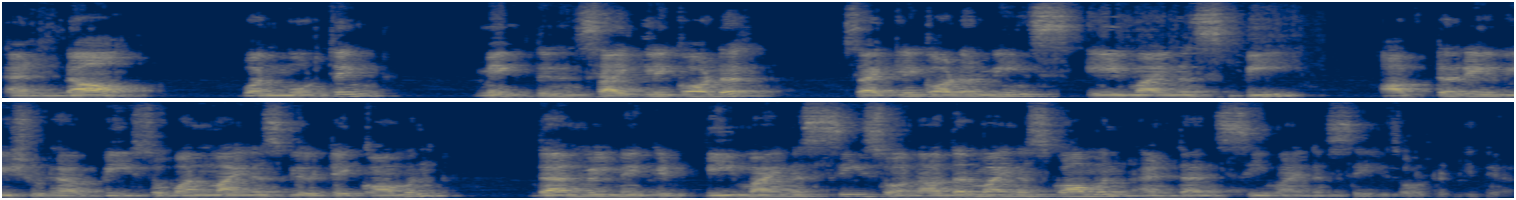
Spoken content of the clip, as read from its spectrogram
And now one more thing, make the cyclic order. Cyclic order means a minus b after A we should have B. So 1 minus we'll take common. Then we'll make it B minus C. So another minus common and then C minus A is already there.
